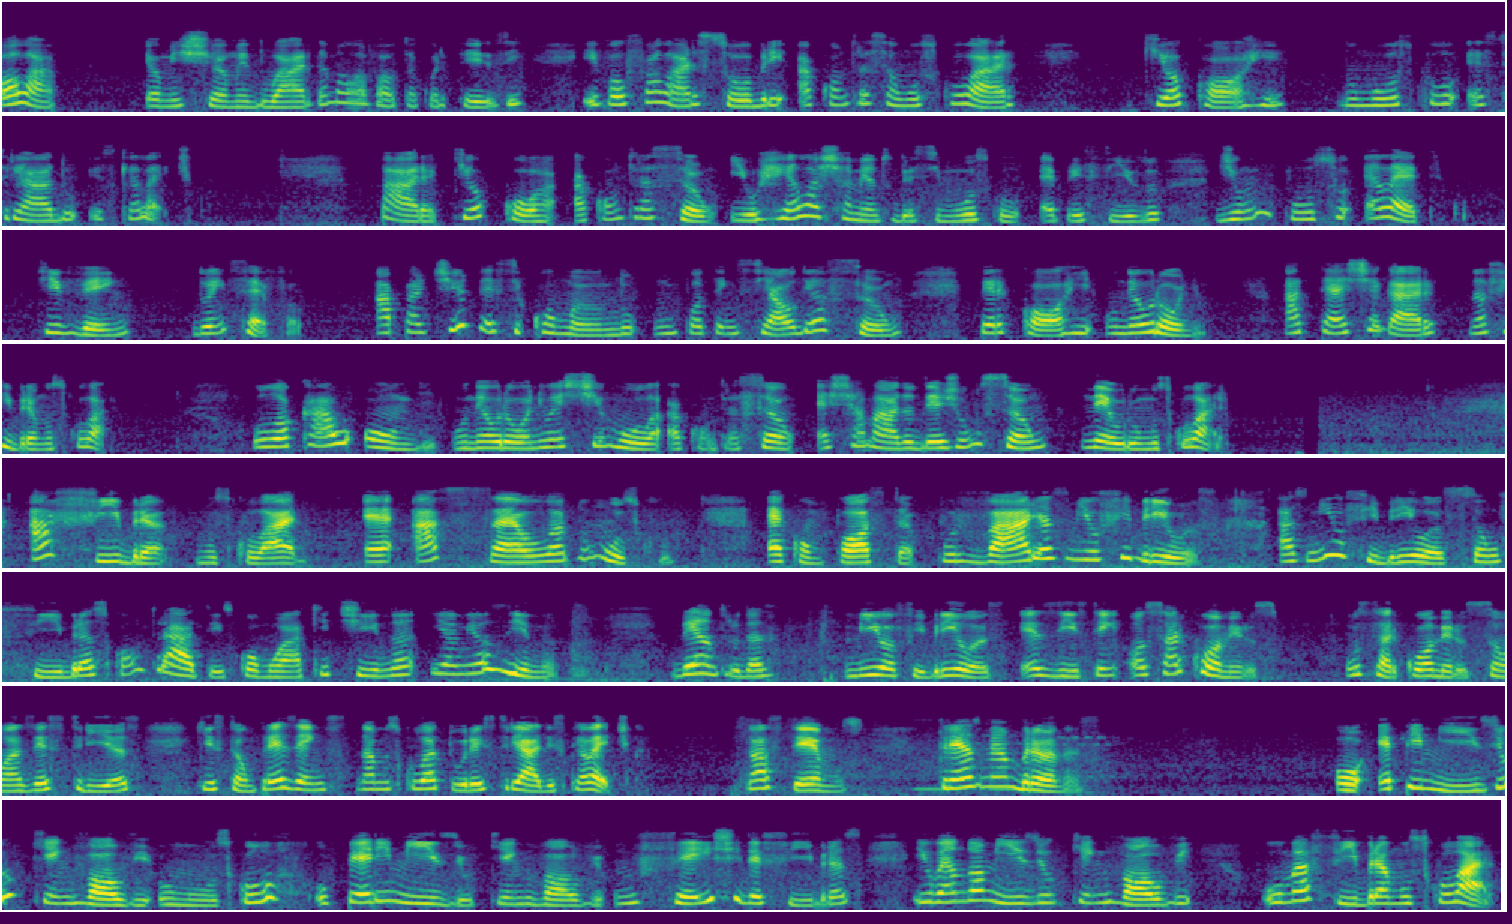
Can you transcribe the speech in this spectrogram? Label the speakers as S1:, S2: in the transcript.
S1: Olá, eu me chamo Eduarda Malavolta Cortese e vou falar sobre a contração muscular que ocorre no músculo estriado esquelético. Para que ocorra a contração e o relaxamento desse músculo, é preciso de um impulso elétrico que vem do encéfalo. A partir desse comando, um potencial de ação percorre o neurônio até chegar na fibra muscular. O local onde o neurônio estimula a contração é chamado de junção neuromuscular. A fibra muscular é a célula do músculo. É composta por várias miofibrilas. As miofibrilas são fibras contráteis, como a actina e a miosina. Dentro das miofibrilas existem os sarcômeros. Os sarcômeros são as estrias que estão presentes na musculatura estriada esquelética. Nós temos três membranas: o epimísio, que envolve o músculo, o perimísio, que envolve um feixe de fibras, e o endomísio, que envolve uma fibra muscular.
